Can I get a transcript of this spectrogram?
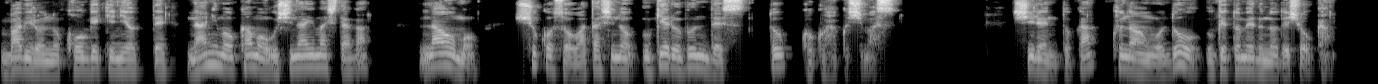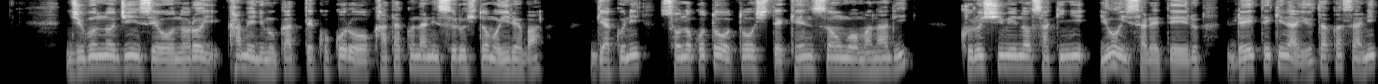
バビロンの攻撃によって何もかも失いましたが、なおも主こそ私の受ける分ですと告白します。試練とか苦難をどう受け止めるのでしょうか自分の人生を呪い、神に向かって心を堅くなにする人もいれば、逆にそのことを通して謙遜を学び、苦しみの先に用意されている霊的な豊かさに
